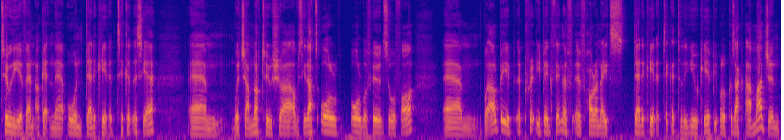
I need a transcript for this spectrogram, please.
to the event are getting their own dedicated ticket this year. Um, which I'm not too sure. Obviously, that's all all we've heard so far. Um, but that'll be a pretty big thing if if Horror Nights dedicate a ticket to the UK people because I, I imagine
